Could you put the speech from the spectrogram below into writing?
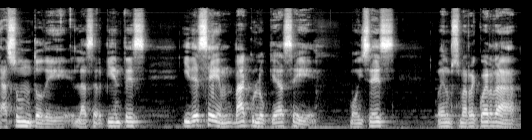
asunto de las serpientes y de ese báculo que hace Moisés, bueno, pues me recuerda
